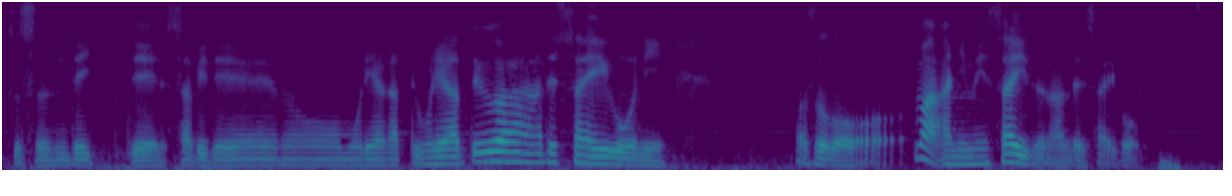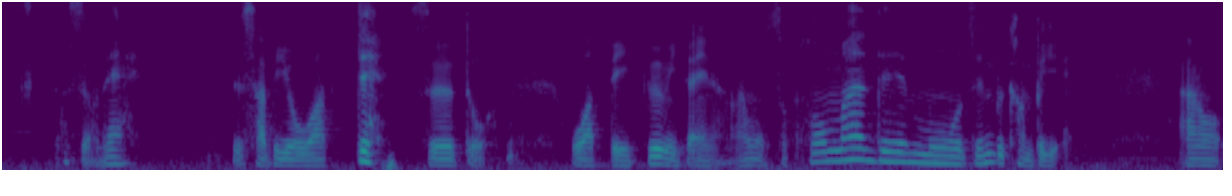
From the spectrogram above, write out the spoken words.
進んでいって、サビでもう盛り上がって盛り上がって、うわーで最後に、まあ、その、まあアニメサイズなんで最後、ですよね。で、サビ終わって、スーッと終わっていくみたいな、もうそこまでもう全部完璧。あの、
